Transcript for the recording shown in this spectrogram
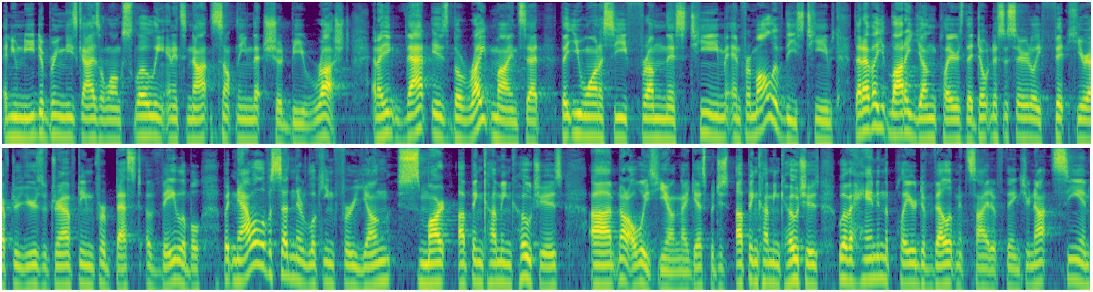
and you need to bring these guys along slowly, and it's not something that should be rushed. And I think that is the right mindset that you want to see from this team and from all of these teams that have a lot of young players that don't necessarily fit here after years of drafting for best available. But now all of a sudden they're looking for young, smart, up and coming coaches uh, not always young, I guess, but just up and coming coaches who have a hand in the player development side of things. You're not seeing,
